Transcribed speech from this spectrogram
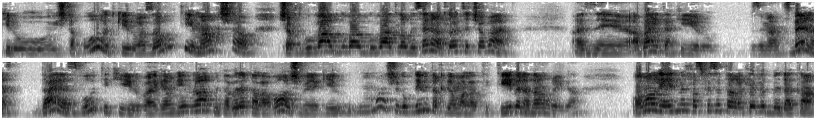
כאילו, השתפרות, כאילו, עזוב אותי, מה עכשיו? עכשיו, תגובה, תגובה, תגובה, את לא בסדר, את לא יוצאת שבת. אז uh, הביתה, כאילו. זה מעצבן, אז די, עזבו אותי, כאילו, וגם אם לא, את מקבלת על הראש, וכאילו, ממש עובדים איתך גם על התיתי בן אדם רגע. הוא אמר לי, היית מפספסת את הרכבת בדקה.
